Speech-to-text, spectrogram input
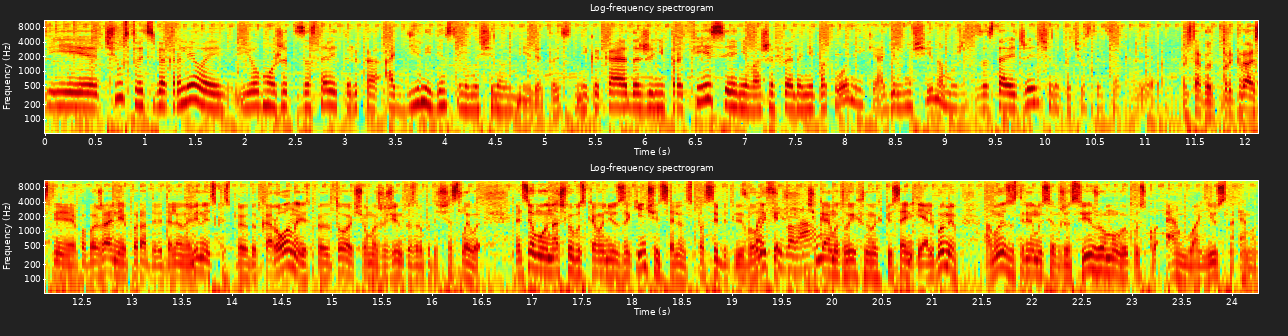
И чувствовать себя королевой ее может заставить только один единственный мужчина в мире. То есть никакая даже не профессия, ни ваши фэны, ни поклонники. Один мужчина может заставить женщину почувствовать себя королевой. Ось так от прекрасні побажання і поради від Альони Вінницької з приводу корони і з приводу того, що може жінку зробити щасливою. На цьому наш випуск Авеню закінчується. Альон, спасибі тобі велике. Спасибо вам. Чекаємо твоїх нових пісень і альбомів. А ми зустрінемося вже в свіжому випуску М1 News на M1.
